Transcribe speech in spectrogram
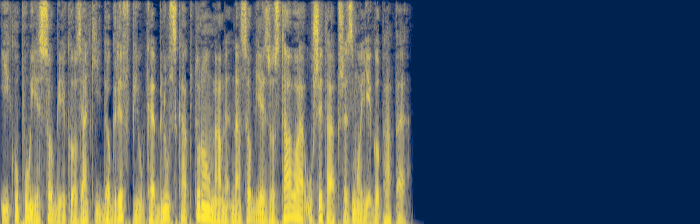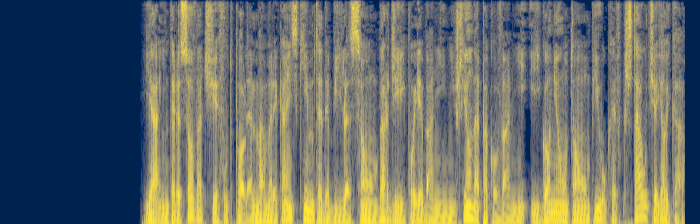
i kupuję sobie kozaki do gry w piłkę. Bluzka, którą mam na sobie została uszyta przez mojego papę. Ja interesować się futbolem amerykańskim te debile są bardziej pojebani niż ją napakowani i gonią tą piłkę w kształcie jojka.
